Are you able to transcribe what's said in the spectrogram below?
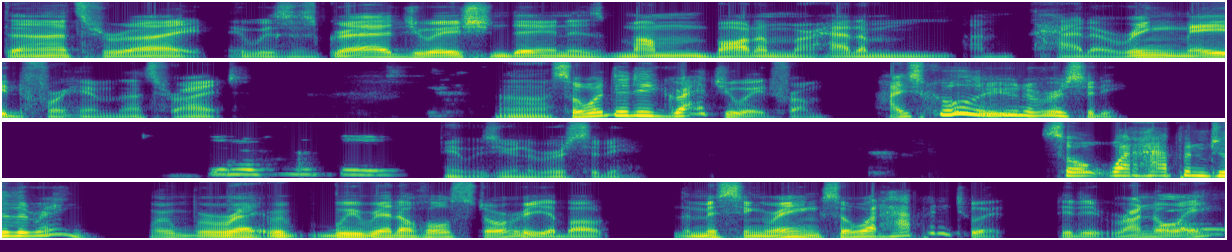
That's right. It was his graduation day, and his mom bought him or had him um, had a ring made for him. That's right. Uh, so, what did he graduate from? High school or university? University. It was university. So, what happened to the ring? We read, we read a whole story about the missing ring. So, what happened to it? Did it run away?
